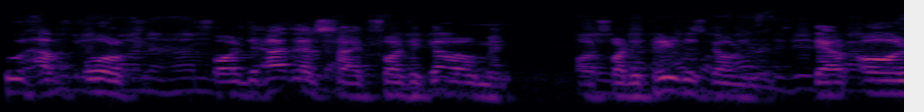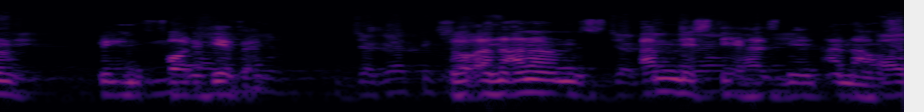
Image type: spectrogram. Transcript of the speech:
who have worked for the other side for the government or for the previous government they are all being forgiven. So an amnesty has been announced.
